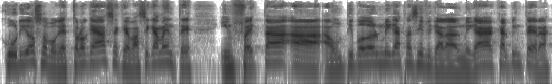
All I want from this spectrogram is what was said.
curioso porque esto lo que hace es que básicamente infecta a, a un tipo de hormiga específica, la hormiga carpintera,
